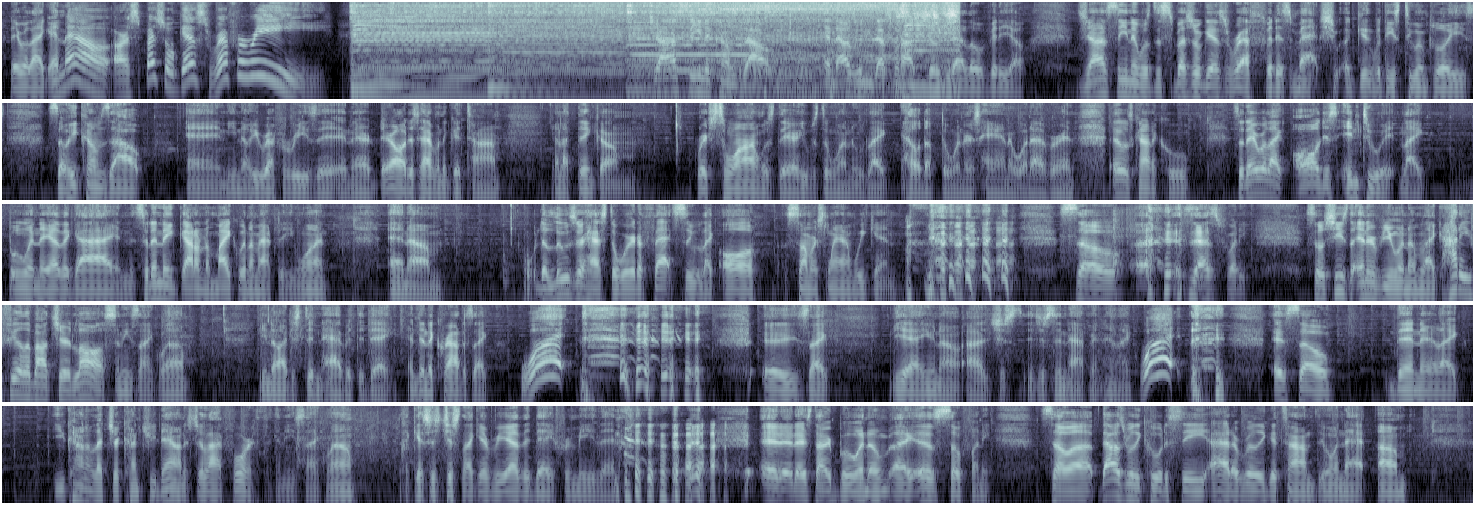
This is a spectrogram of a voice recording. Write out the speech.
they were like, and now our special guest referee. John Cena comes out, and that was when that's when I showed you that little video. John Cena was the special guest ref for this match with these two employees. So he comes out, and you know he referees it, and they're they're all just having a good time. And I think um, Rich Swann was there. He was the one who like held up the winner's hand or whatever, and it was kind of cool. So they were like all just into it, like booing the other guy, and so then they got on the mic with him after he won, and um, the loser has to wear the fat suit like all SummerSlam weekend. so uh, that's funny. So she's interviewing him like, "How do you feel about your loss?" And he's like, "Well, you know, I just didn't have it today." And then the crowd is like, "What?" he's like, "Yeah, you know, I just it just didn't happen." And like, "What?" and so then they're like, "You kind of let your country down. It's July 4th." And he's like, "Well." I guess it's just like every other day for me then. and then they start booing them. Like it was so funny. So uh, that was really cool to see. I had a really good time doing that. Um,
